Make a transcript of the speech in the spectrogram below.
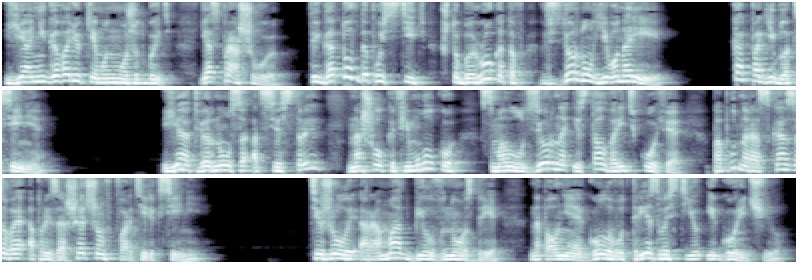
Я не говорю, кем он может быть. Я спрашиваю: ты готов допустить, чтобы Рокотов вздернул его на рее? Как погибла Ксения? Я отвернулся от сестры, нашел кофемолку, смолол зерна и стал варить кофе, попутно рассказывая о произошедшем в квартире Ксении. Тяжелый аромат бил в ноздри, наполняя голову трезвостью и горечью.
